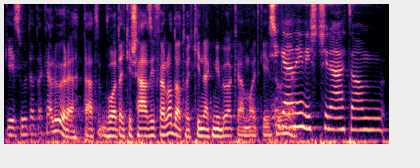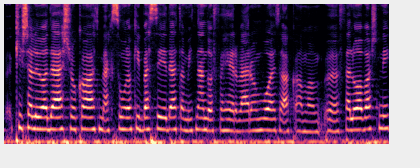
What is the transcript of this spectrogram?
Készültetek előre? Tehát volt egy kis házi feladat, hogy kinek miből kell majd készülni? Igen, én is csináltam kis előadásokat, meg szónoki beszédet, amit Nándorfehérváron volt alkalmam felolvasni,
